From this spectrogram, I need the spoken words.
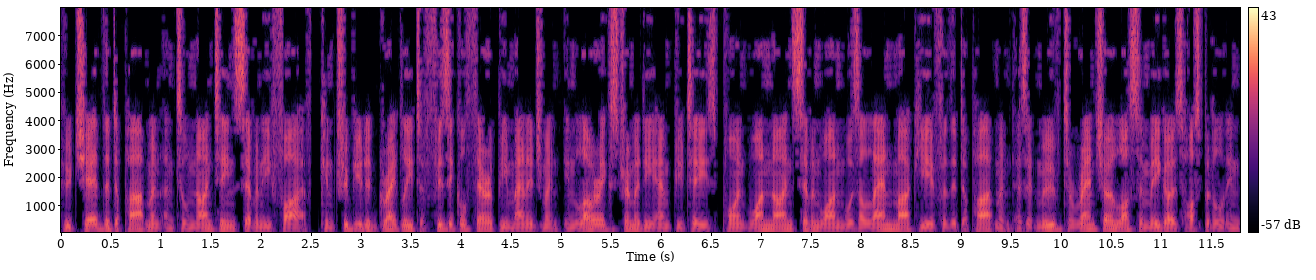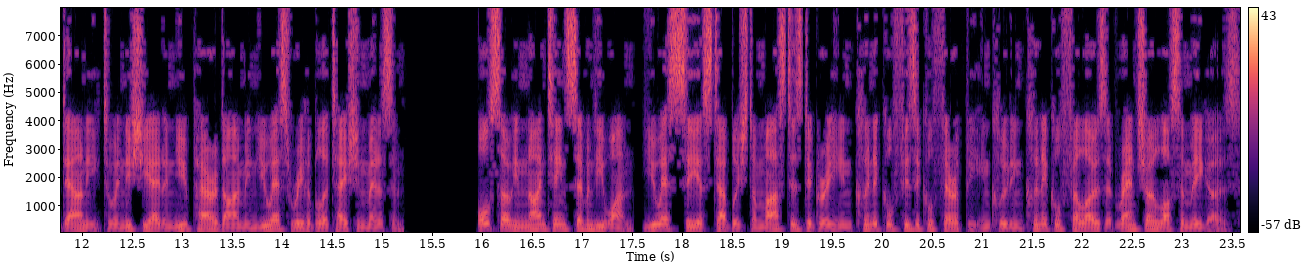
who chaired the department until 1975, contributed greatly to physical therapy management in lower extremity amputees. 1971 was a landmark year for the department as it moved to Rancho Los Amigos Hospital in Downey to initiate a new paradigm in U.S. rehabilitation medicine. Also in 1971, USC established a master's degree in clinical physical therapy including clinical fellows at Rancho Los Amigos.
